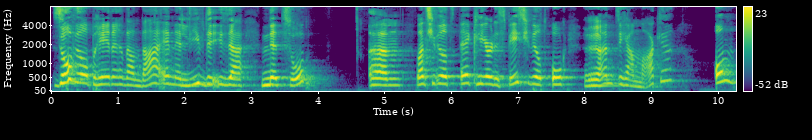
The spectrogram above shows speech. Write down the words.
zoveel breder dan dat. En met liefde is dat net zo. Um, want je wilt eh, clear the space, je wilt ook ruimte gaan maken om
